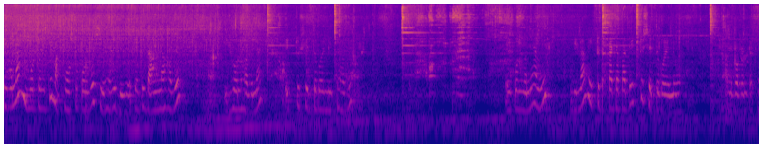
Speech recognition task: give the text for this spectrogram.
দেবো না, মোটামুটি মাখো মাখো করব, সেভাবে দেবো। যাতে ডালনা হবে, ঝোল হবে না, একটু সেদ্ধ করে নিতে হবে। এই পরিমাণে আমি দিলাম, একটু ঢাকা চাপা দিয়ে একটু সেদ্ধ করে নেব আলু পটলটাকে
